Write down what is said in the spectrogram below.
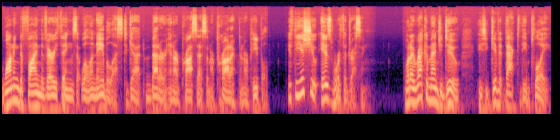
wanting to find the very things that will enable us to get better in our process and our product and our people. If the issue is worth addressing, what I recommend you do is you give it back to the employee.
